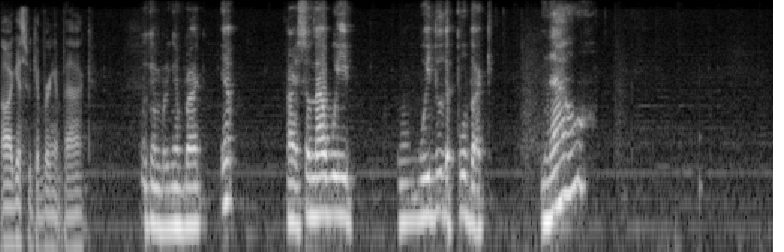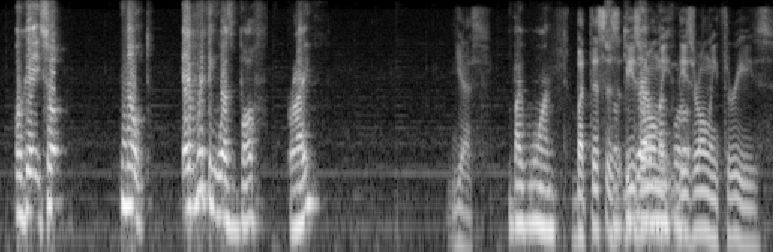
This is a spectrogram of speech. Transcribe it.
Oh, I guess we could bring it back. We can bring it back. Yep. All right. So now we we do the pullback. Now Okay, so note everything was buff, right? Yes. By one. But this is So these are only these are only threes,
